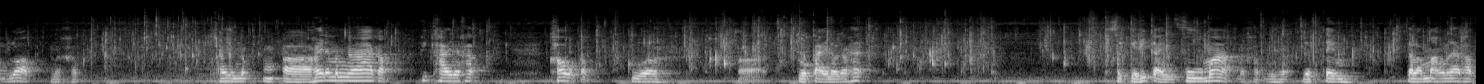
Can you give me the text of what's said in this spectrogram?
อีกรอบนะครับให้น้ำให้น้ำมันงากับพริกไทยนะครับ เข้ากับตัวตัวไก่เรานะฮะสังเกตที่ไก่ฟูมากนะครับนี่ฮะเดือดเต็มกระมังเลยครับ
